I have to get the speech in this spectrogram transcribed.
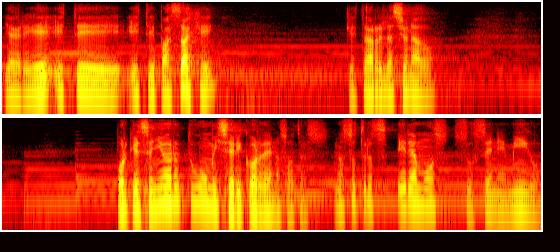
y agregué este, este pasaje que está relacionado. Porque el Señor tuvo misericordia de nosotros. Nosotros éramos sus enemigos.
